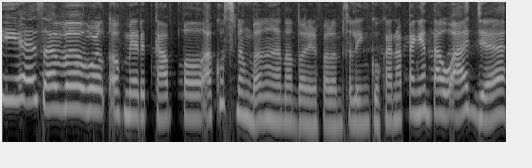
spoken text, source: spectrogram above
iya sama World of Married Couple. Aku seneng banget nontonin film selingkuh karena pengen tahu aja.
